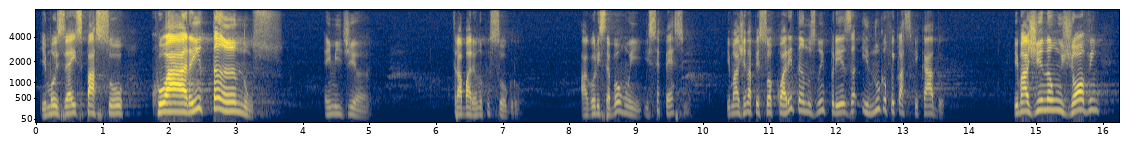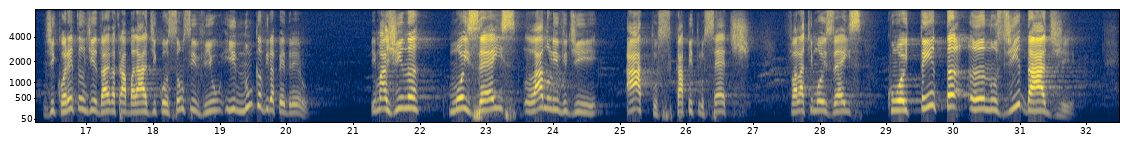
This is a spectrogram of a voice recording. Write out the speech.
E Moisés passou 40 anos em Midian, trabalhando para o sogro. Agora, isso é bom ou ruim? Isso é péssimo. Imagina a pessoa 40 anos numa empresa e nunca foi classificado. Imagina um jovem de 40 anos de idade vai trabalhar de construção civil e nunca vira pedreiro. Imagina Moisés, lá no livro de Atos, capítulo 7, fala que Moisés, com 80 anos de idade,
